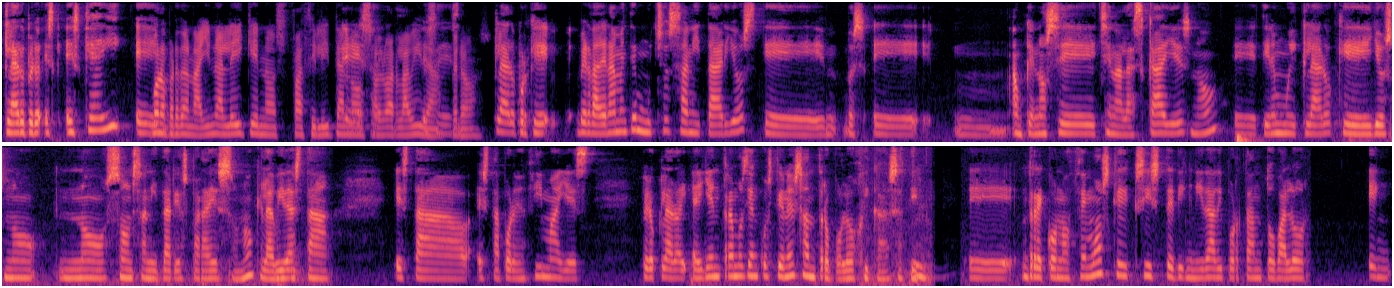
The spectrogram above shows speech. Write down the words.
Claro, pero es, es que ahí... Eh, bueno, perdón, hay una ley que nos facilita no salvar la vida, pero... Claro, porque verdaderamente muchos sanitarios, eh, pues, eh, mm, aunque no se echen a las calles, ¿no? tienen muy claro que ellos no, no son sanitarios para eso, ¿no? Que la vida está, está, está por encima y es... Pero claro, ahí, entramos ya en cuestiones antropológicas, es decir, reconocemos que existe dignidad y por tanto valor en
